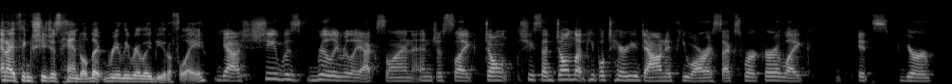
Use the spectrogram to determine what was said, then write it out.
and i think she just handled it really really beautifully yeah she was really really excellent and just like don't she said don't let people tear you down if you are a sex worker like it's your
